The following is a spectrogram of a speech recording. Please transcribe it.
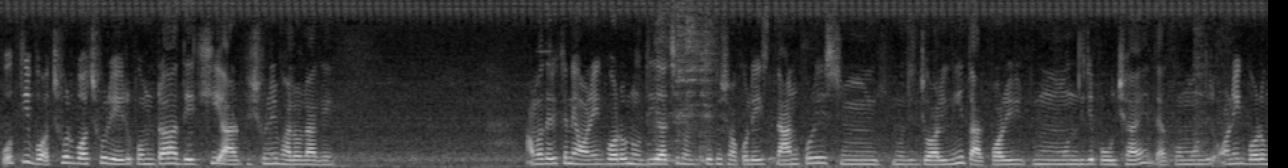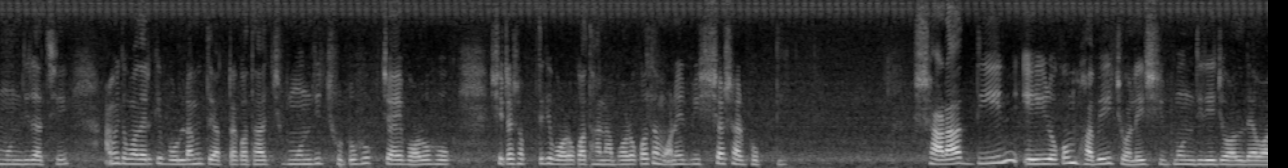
প্রতি বছর বছর এরকমটা দেখি আর ভীষণই ভালো লাগে। আমাদের এখানে অনেক বড় নদী আছে, নদী থেকে সকলেই স্নান করে নদীর জল নিয়ে তারপরে মন্দিরে পৌঁছায়। দেখো, মন্দির, অনেক বড় মন্দির আছে। আমি তোমাদেরকে বললামই তো একটা কথা মন্দির ছোট হোক চাই বড় হোক, সেটা সব থেকে বড় কথা না। বড় কথা মনের বিশ্বাস আর ভক্তি। সারা দিন এই রকমভাবেই চলে শিব মন্দিরে জল দেওয়া।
